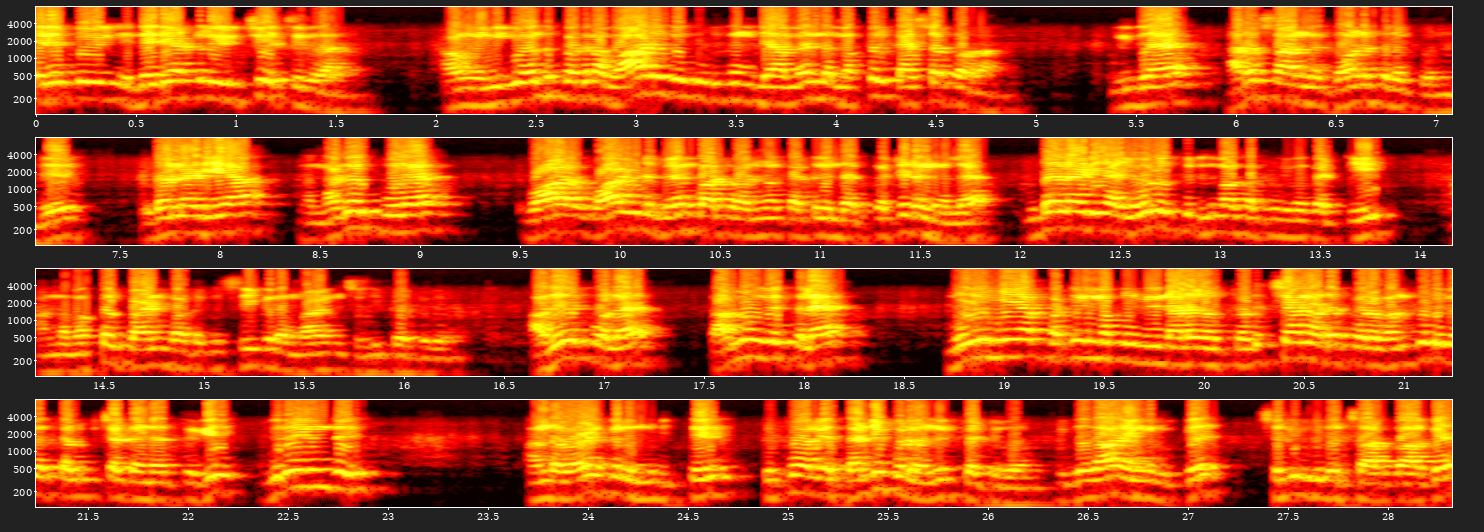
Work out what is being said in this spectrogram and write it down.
நிறைய பேர் நிறைய இடத்துல இடிச்சு வச்சிருக்காங்க அவங்க இன்னைக்கு வந்து பார்த்தீங்கன்னா வாடகை கொடுக்க முடியாம இந்த மக்கள் கஷ்டப்படுறாங்க. இத அரசாங்க கவனத்துல கொண்டு உடனடியா நகர்ப்புற வா வாழ்விட மேம்பாட்டு வாரியம் கட்டுகின்ற கட்டிடங்களை உடனடியா எவ்வளவு துரிதமா கட்டிடங்களை கட்டி அந்த மக்கள் பயன்பாட்டுக்கு சீக்கிரம் வாங்கன்னு சொல்லி கேட்டுக்கிறோம். அதே போல தமிழகத்துல முழுமையா பட்டியல் மக்கள் மீது நட தொடர்ச்சியாக நடைபெற வன்கொடுமை தடுப்பு சட்டத்துக்கு விரைந்து அந்த வழக்குகளை முடித்து குற்றவாளியை தண்டிப்பட வந்து கேட்டுக்கிறோம். இதுதான் எங்களுக்கு செல்விக்குடன் சார்பாக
